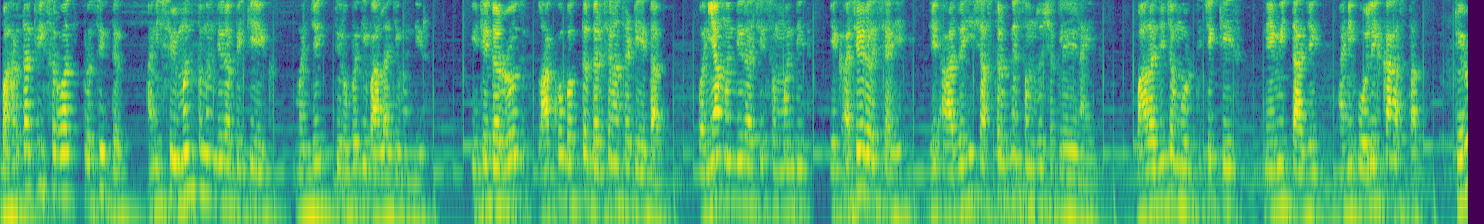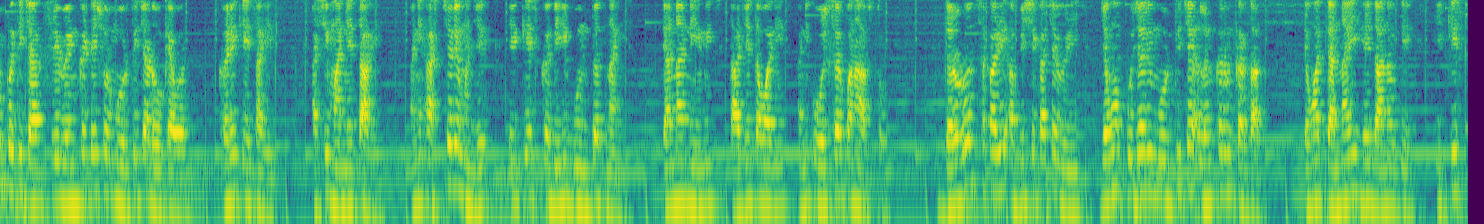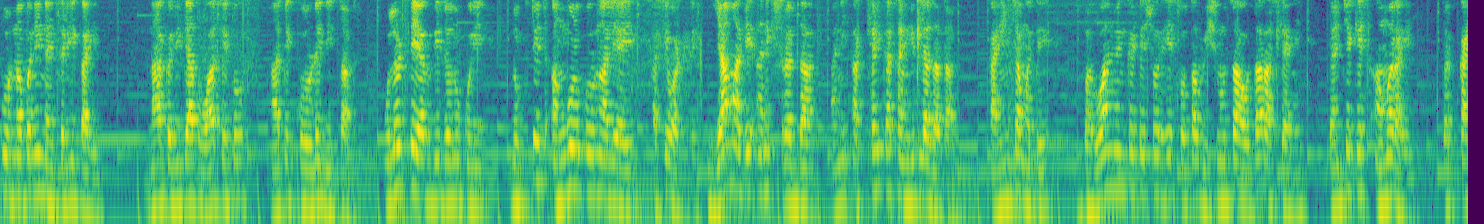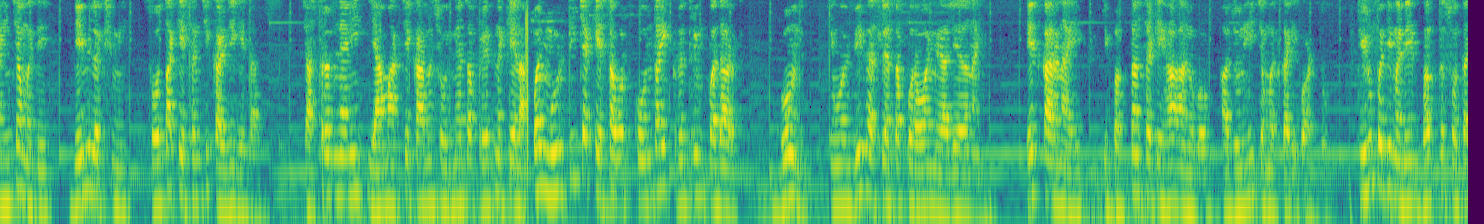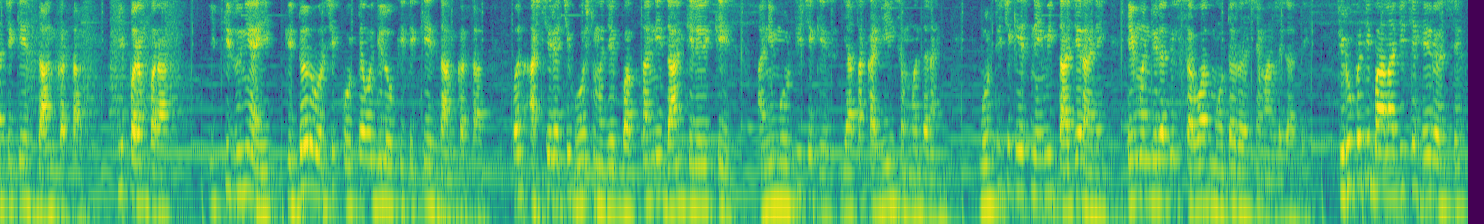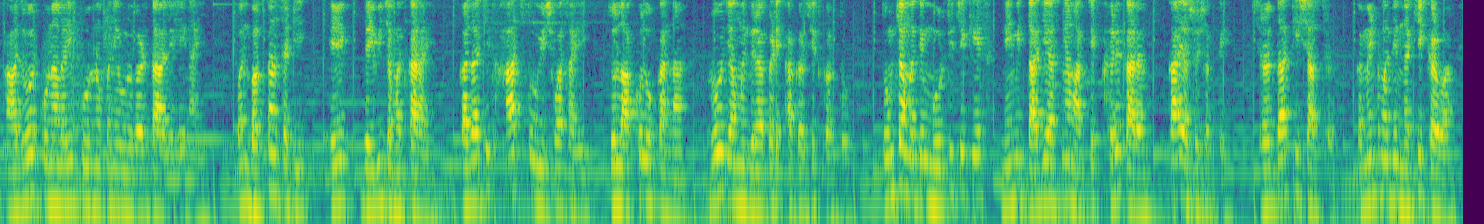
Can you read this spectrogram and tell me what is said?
भारतातील सर्वात प्रसिद्ध आणि श्रीमंत मंदिरापैकी एक म्हणजे तिरुपती बालाजी मंदिर. इथे दररोज लाखो भक्त दर्शनासाठी येतात. पण या मंदिराशी संबंधित एक असे रहस्य आहे जे आजही शास्त्रज्ञ समजू शकलेले नाहीत. बालाजीच्या मूर्तीचे केस नेहमी ताजे आणि ओले का असतात? तिरुपतीच्या श्री व्यंकटेश्वर मूर्तीच्या डोक्यावर खरे केस आहेत अशी मान्यता आहे. आणि आश्चर्य म्हणजे हे केस कधीही गुंतत नाहीत. त्यांना नेहमीच ताजेतवाने आणि ओलसरपणा असतो. दररोज सकाळी अभिषेकाच्या वेळी जेव्हा पुजारी मूर्तीचे अलंकरण करतात तेव्हा त्यांनाही हे जाणवते की केस पूर्णपणे नैसर्गिक आहेत. ना कधी त्यात वास येतो ना ते कोरडे दिसतात. उलट ते अगदी जणू कुणी नुकतेच अंघोळ करून आले आहे असे वाटते. यामागे अनेक श्रद्धा आणि आख्यायिका सांगितल्या जातात. काहींच्या मते भगवान व्यंकटेश्वर हे स्वतः विष्णूचा अवतार असल्याने त्यांचे केस अमर आहेत. तर काहींच्या मते देवी लक्ष्मी स्वतः केसांची काळजी घेतात. शास्त्रज्ञांनी यामागचे कारण शोधण्याचा प्रयत्न केला पण मूर्तीच्या केसावर कोणताही कृत्रिम पदार्थ गोंद किंवा विग असल्याचा पुरावा मिळालेला नाही. हेच कारण आहे की भक्तांसाठी हा अनुभव अजूनही चमत्कारिक वाटतो. तिरुपतीमध्ये भक्त स्वतःचे केस दान करतात. ही परंपरा इतकी जुनी आहे की दरवर्षी कोट्यवधी लोक इथे केस दान करतात. पण आश्चर्याची गोष्ट म्हणजे भक्तांनी दान केलेले केस आणि मूर्तीचे केस याचा काहीही संबंध नाही. मूर्तीचे केस नेहमी ताजे राहणे हे मंदिरातील सर्वात मोठं रहस्य मानले जाते. तिरुपती बालाजीचे हे रहस्य आजवर कुणालाही पूर्णपणे उलगडता आलेले नाही. पण भक्तांसाठी हे एक दैवी चमत्कार आहे. कदाचित हाच तो विश्वास आहे जो लाखो लोकांना रोज या मंदिराकडे आकर्षित करतो. तुमच्या मते मूर्तीचे केस नेहमी ताजे असण्यामागचे खरे कारण काय असू शकते? श्रद्धा की शास्त्र? कमेंटमध्ये नक्की कळवा.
